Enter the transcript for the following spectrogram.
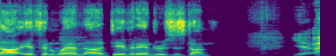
uh, if and when uh, David Andrews is done? Yeah,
